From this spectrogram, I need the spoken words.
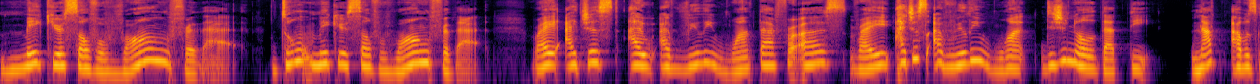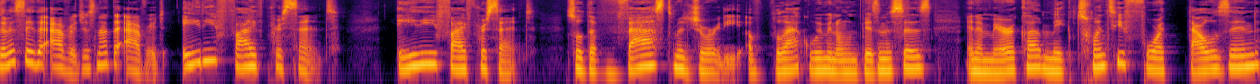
make yourself wrong for that don't make yourself wrong for that right? I just i i really want that for us right? I just i really want did you know that the not i was going to say the average it's not the average 85% 85% so the vast majority of black women owned businesses in america make $24000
